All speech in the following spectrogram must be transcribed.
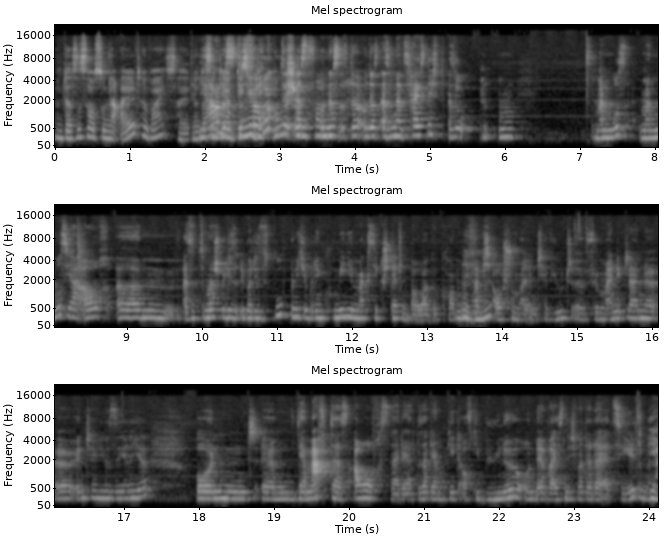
und das ist auch so eine alte Weisheit. Ne? Das ja, sind ja das, Dinge, das die kommen schon ist, von. Und das, ist, und das, also das heißt nicht, also man muss, man muss ja auch, ähm, also zum Beispiel diese, über dieses Buch bin ich über den Comedian Maxi Stettenbauer gekommen. Den habe mhm. ich auch schon mal interviewt äh, für meine kleine äh, Interviewserie. Und ähm, der macht das auch. Der hat gesagt, er geht auf die Bühne und er weiß nicht, was er da erzählt. Und ja.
